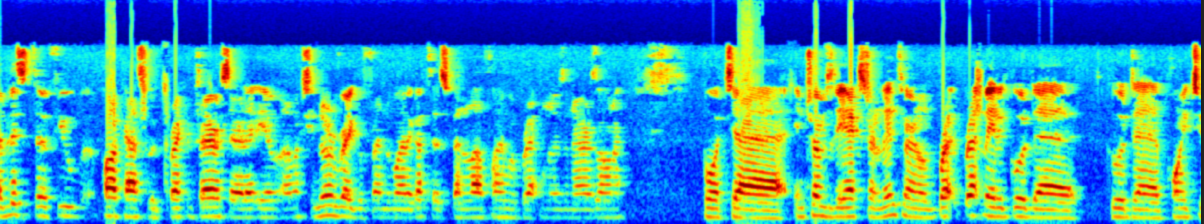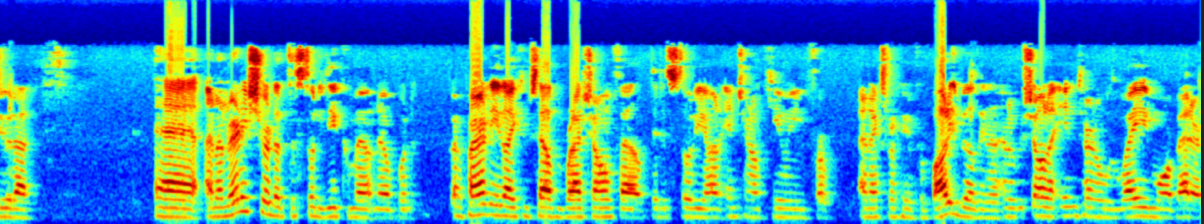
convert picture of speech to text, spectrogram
I've listened to a few podcasts with Brett Contreras there lately. I'm actually another very good friend of mine. I got to spend a lot of time with Brett when I was in Arizona. But uh, in terms of the external and internal, Brett, Brett made a good uh, good uh, point to that. Uh, and I'm really sure that the study did come out now, but apparently, like himself and Brad Schoenfeld did a study on internal cueing for an external cueing for bodybuilding, and it was shown that internal was way more better.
